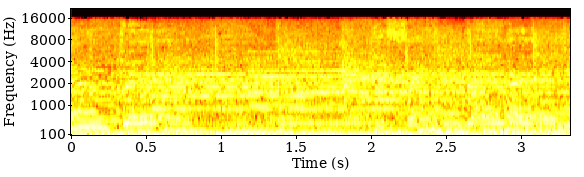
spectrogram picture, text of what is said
Nos defender. Defenderei o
